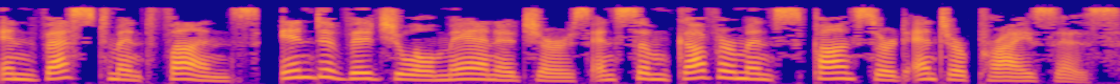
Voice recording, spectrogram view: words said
investment funds, individual managers and some government-sponsored enterprises.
